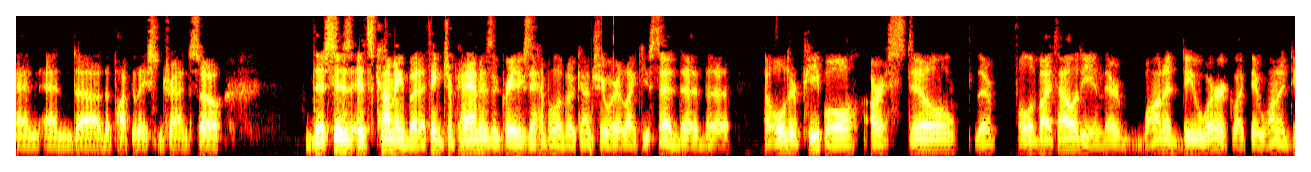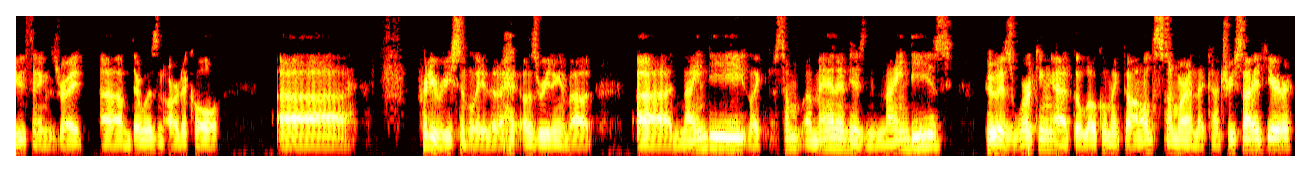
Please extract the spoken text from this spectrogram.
and and, uh, the population trend. So this is it's coming, but I think Japan is a great example of a country where, like you said, the the the older people are still they're full of vitality and they want to do work like they want to do things right um, there was an article uh, pretty recently that I, I was reading about uh, 90 like some a man in his 90s who is working at the local mcdonald's somewhere in the countryside here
